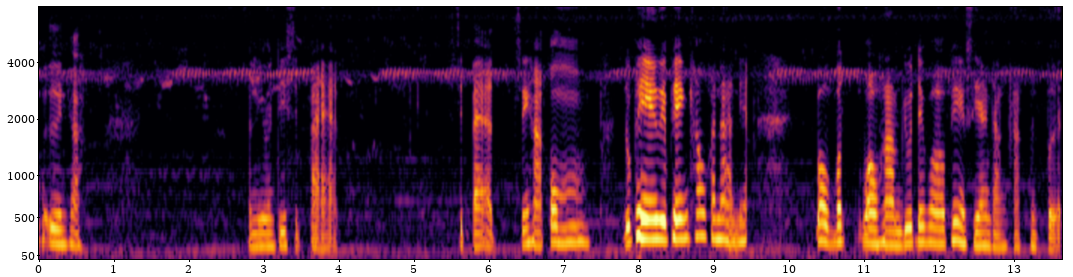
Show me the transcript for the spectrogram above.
มืออื่นค่ะ วันนี้วันที่สิบแปดสิบแปดสิงหาคม ดูเพลงสิเพลงเข้าขนาดเนี้ย เบาบเบาหามยุดได้พราะว่าเพลงเสียงดังคักมันเปิด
